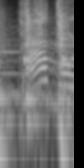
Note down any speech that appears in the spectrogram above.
I'm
